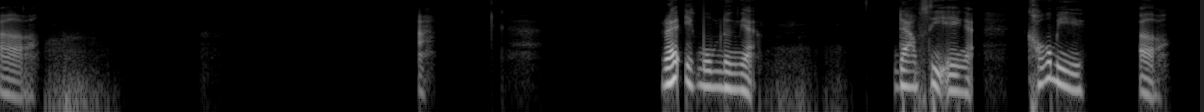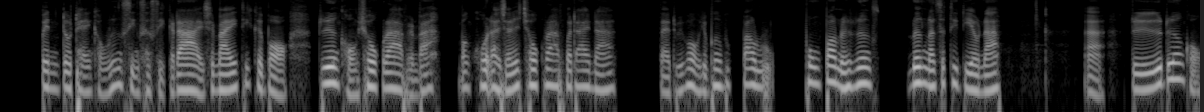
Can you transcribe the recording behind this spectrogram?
อ่าและอีกมุมหนึ่งเนี่ย ดาวสี่เองอะ่ะเขาก็มี เอ่อ เป็นตัวแทนของเรื่องสิ่งศักดิ์สิทธิ์ก็ได้ใช่ไหมที่เคยบอกเรื่องของโชคลาภเห็นปะบางคนอาจจะได้โชคลาภก็ได้นะ แต่พี่บอกอย่าเพิ่งเป้าพุ่งเป้าในเรื่องเรื่องนั้นสักทีเดียวนะอ่าหรือเรื่องของ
